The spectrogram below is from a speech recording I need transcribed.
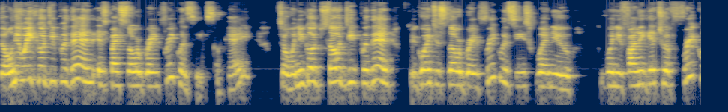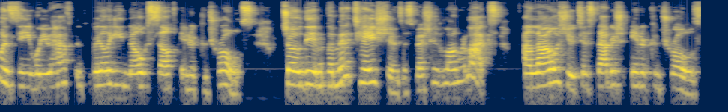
the only way you go deep within is by slower brain frequencies, okay? So when you go so deep within, you're going to slower brain frequencies when you when you finally get to a frequency where you have really no self inner controls. So the, the meditations, especially the long relax, allows you to establish inner controls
